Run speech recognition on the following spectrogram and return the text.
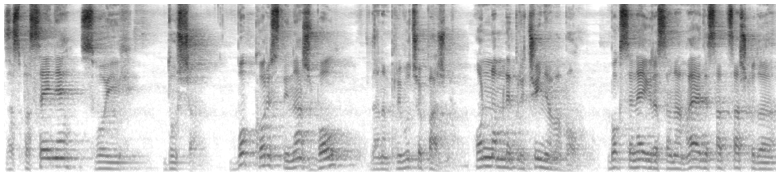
za spasenje svojih duša. Bog koristi naš bol da nam privuče pažnju. On nam ne pričinjava bol. Bog se ne igra sa nama. Ajde sad, Saško, da...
